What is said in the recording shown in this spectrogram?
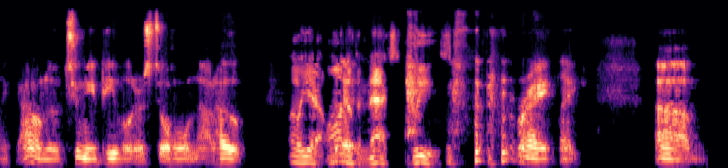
Like I don't know too many people that are still holding out hope. Oh yeah, on but, to the next, please. right, like, um,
